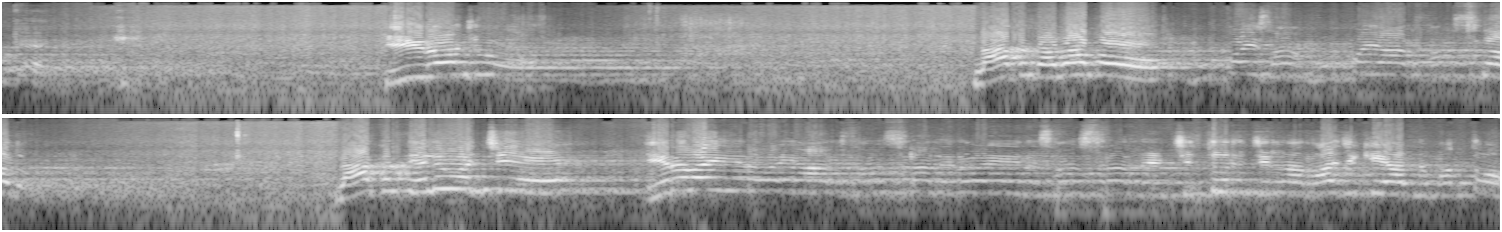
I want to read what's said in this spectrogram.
ఓకే. ఈరోజు నాకు దాదాపు ముప్పై సం- ముప్పై ఆరు సంవత్సరాలు. నాకు తెలివి వచ్చి ఇరవై ఇరవై ఆరు సంవత్సరాలు ఇరవై ఐదు సంవత్సరాలు నేను చిత్తూరు జిల్లా రాజకీయాలను మొత్తం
